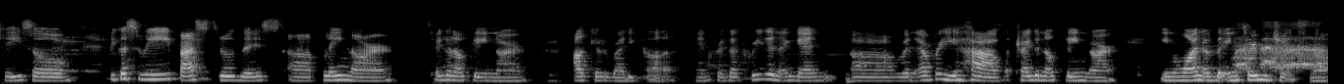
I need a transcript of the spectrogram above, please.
Okay, so because we pass through this uh, planar, trigonal planar alkyl radical. And for that reason, again, uh, whenever you have a trigonal planar in one of the intermediates, no,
